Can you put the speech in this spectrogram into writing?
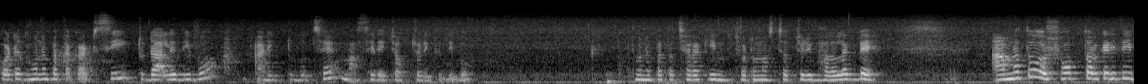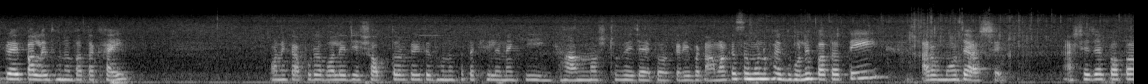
কটা ধনে পাতা কাটছি, একটু ডালে দিব আর একটু হচ্ছে মাছের এই চচ্চড়িতে দিব। ধনে পাতা ছাড়া কি ছোট মাছ চচ্চড়ি ভালো লাগবে? আমরা তো সব তরকারিতেই প্রায় পালে ধনে পাতা খাই। অনেক আপুরা বলে যে সব তরকারিতে ধনে পাতা খেলে নাকি ঘাম নষ্ট হয়ে যায় তরকারি বাট আমার কাছে মনে হয় ধনে পাতাতেই আরও মজা আসে। আর সে যার পাপা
